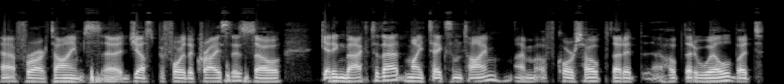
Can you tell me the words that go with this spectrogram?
uh, for our times uh, just before the crisis. So getting back to that might take some time. I'm of course hope that it I hope that it will, but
